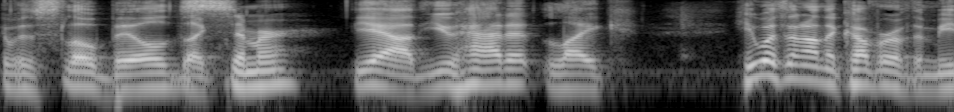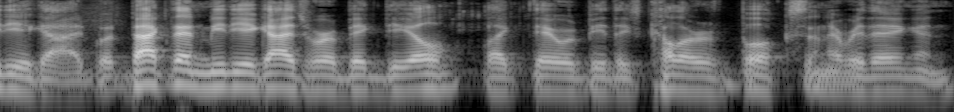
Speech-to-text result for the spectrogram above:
It was a slow build, like simmer. Yeah, you had it like he wasn't on the cover of the media guide, but back then media guides were a big deal. Like there would be these color books and everything, and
